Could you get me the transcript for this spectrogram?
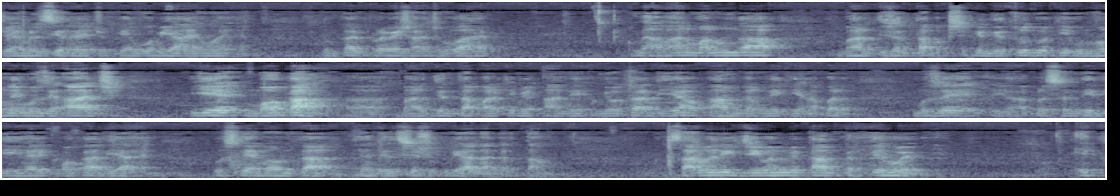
जो एमएलसी रह चुके हैं, वो भी आए हुए हैं। उनका भी प्रवेश आज हुआ है। मैं आभार मानूँगा भारतीय जनता पक्ष के नेतृत्व की। उन्होंने मुझे आज ये मौका भारतीय जनता पार्टी में आने, न्योता दिया और काम करने की यहाँ पर मुझे यहाँ पर संधि दी है, एक मौका दिया है। उसलिए मैं उनका तहे दिल से शुक्रिया अदा करता हूँ। सार्वजनिक जीवन में काम करते हुए एक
